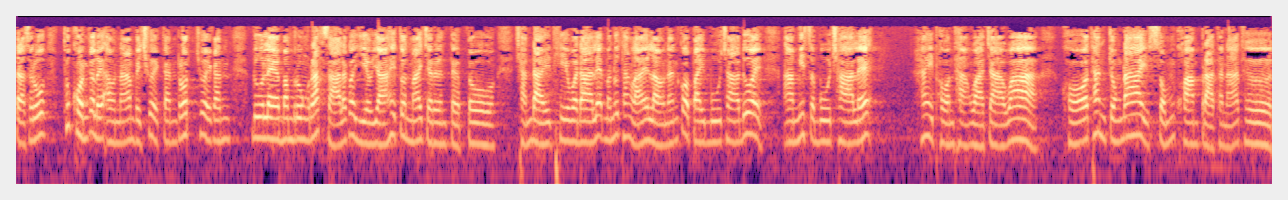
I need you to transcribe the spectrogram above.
ตรัสรู้ทุกคนก็เลยเอาน้ำไปช่วยกันรดช่วยกันดูแลบำรุงรักษาแล้วก็เยียวยาให้ต้นไม้เจริญเติบโต ฉันใดเทวดาและมนุษย์ทั้งหลายเหล่านั้นก็ไปบูชาด้วยอามิสบูชาและให้พรทางวาจาว่า ขอท่านจงได้สมความปรารถนาเถิด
